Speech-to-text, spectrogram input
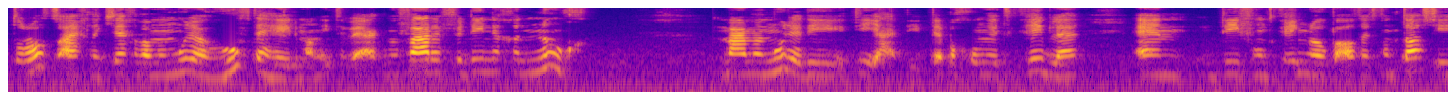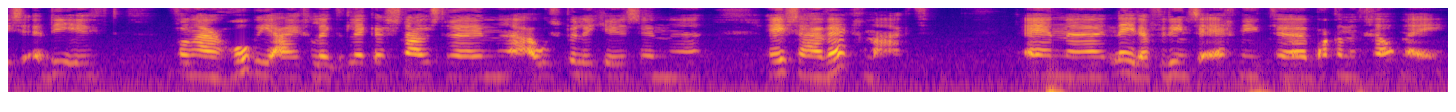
trots eigenlijk zeggen, want mijn moeder hoefde helemaal niet te werken. Mijn vader verdiende genoeg. Maar mijn moeder, die, die, ja, die, begon weer te kriebelen. En die vond kringlopen altijd fantastisch. En die heeft van haar hobby eigenlijk, het lekker snuisteren en uh, oude spulletjes. En uh, heeft ze haar werk gemaakt. En uh, nee, daar verdient ze echt niet bakken met geld mee.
